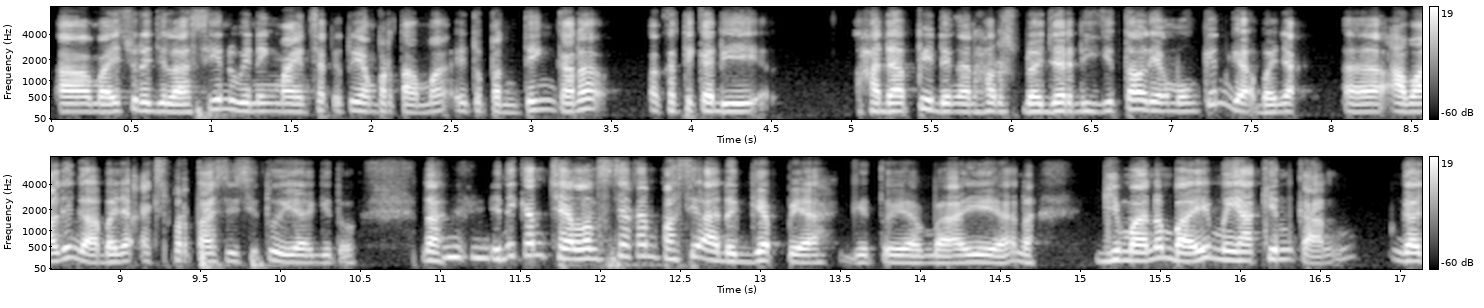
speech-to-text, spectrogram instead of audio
uh, Mbak sudah jelasin winning mindset itu yang pertama itu penting karena uh, ketika dihadapi dengan harus belajar digital yang mungkin nggak banyak uh, awalnya nggak banyak expertise di situ ya gitu. Nah mm -hmm. ini kan challenge-nya kan pasti ada gap ya gitu ya Mbak Ai ya. Nah gimana Mbak Ai meyakinkan nggak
